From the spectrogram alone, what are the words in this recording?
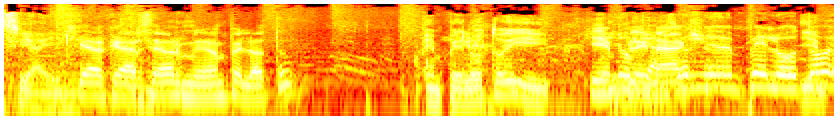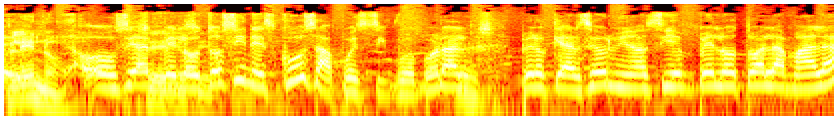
Sí, ahí. ¿Quiero quedarse dormido en peloto? En peloto y... Y en plena quedarse dormido en peloto. Y en pleno. O sea, en Sí, peloto sí. sin excusa, pues si fue por algo. Eso. Pero quedarse dormido así en peloto a la mala,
